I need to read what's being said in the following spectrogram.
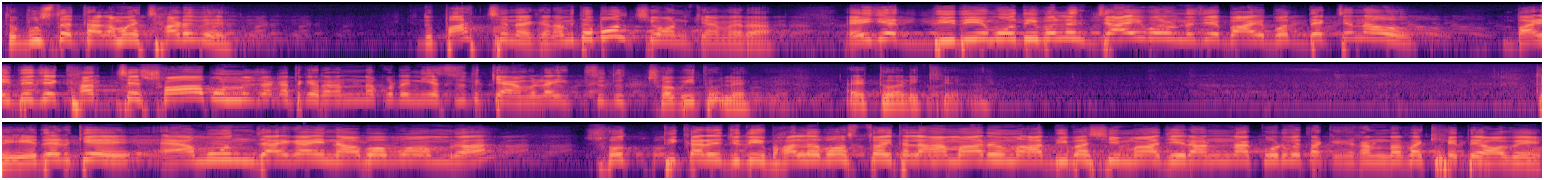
তো বুঝতে তাহলে আমাকে ছাড়বে? কিন্তু পাচ্ছে না কেন? আমি তো বলছি অন ক্যামেরা এই যে দিদি মোদি বলেন যাই বলুন না যে বল দেখছে না ও? বাড়িতে যে খাচ্ছে, সব অন্য জায়গা থেকে রান্না করে নিয়ে আসে, শুধু ক্যামেরায়, শুধু ছবি তোলে। আর, একটু আনি খেয়ে তো এদেরকে এমন জায়গায় নামাবো আমরা, সত্যিকারে যদি ভালোবাসতে হয়, তাহলে আমার আদিবাসী মা যে রান্না করবে, তাকে রান্নাটা খেতে হবে।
